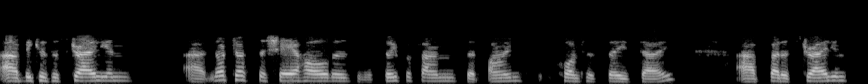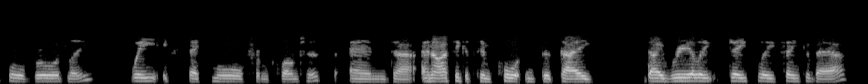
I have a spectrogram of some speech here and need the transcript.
uh, because Australians, uh, not just the shareholders and the super funds that own Qantas these days, uh, but Australians more broadly, we expect more from Qantas, and uh, and I think it's important that they they really deeply think about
